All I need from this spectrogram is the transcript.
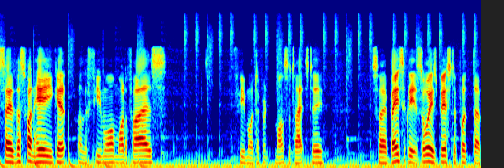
So this one here you get a few more modifiers, a few more different monster types too. So basically it's always best to put the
